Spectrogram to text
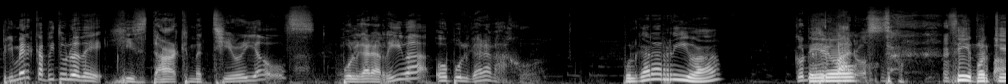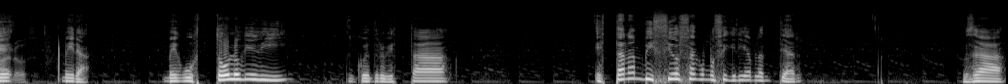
Primer capítulo de His Dark Materials. ¿Pulgar arriba o pulgar abajo? Pulgar arriba. Con Pero- reparos. Sí, porque, mira, me gustó lo que vi. Encuentro que está. Es tan ambiciosa como se quería plantear. O sea,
